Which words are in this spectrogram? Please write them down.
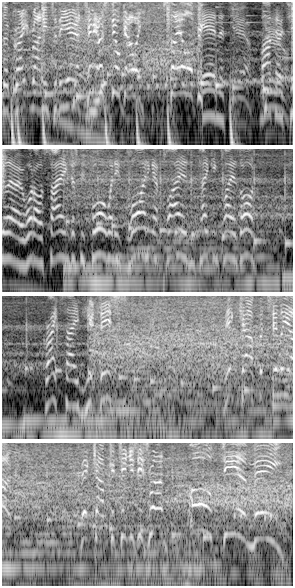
Makes a great run into the air. Tilio's still going. Sail off. And it's Marco Tilio, what I was saying just before when he's gliding at players and taking players on. Great save here. at this. Metcalfe for Tilio. Metcalfe continues his run. Oh dear me.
